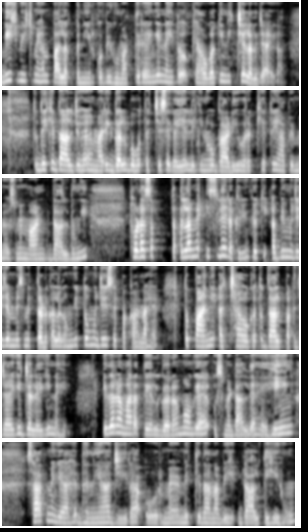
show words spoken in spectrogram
बीच बीच में हम पालक पनीर को भी घुमाते रहेंगे, नहीं तो क्या होगा कि नीचे लग जाएगा। तो देखिए, दाल जो है हमारी गल बहुत अच्छे से गई है, लेकिन वो गाढ़ी हो रखी है तो यहाँ पे मैं उसमें मांड डाल दूँगी। थोड़ा सा पतला मैं इसलिए रख रही हूँ क्योंकि अभी मुझे जब मैं इसमें तड़का लगाऊँगी तो मुझे इसे पकाना है। तो पानी अच्छा होगा तो दाल पक जाएगी, जलेगी नहीं। इधर हमारा तेल गर्म हो गया है, उसमें डाल दिया है हींग साथ में गया है धनिया, जीरा और मैं मेथी दाना भी डालती ही हूँ।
